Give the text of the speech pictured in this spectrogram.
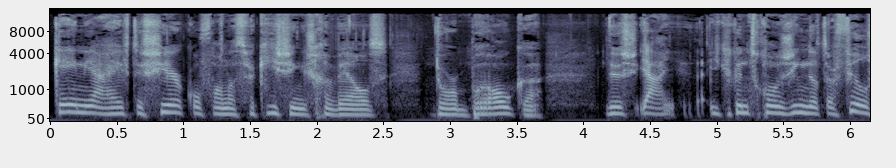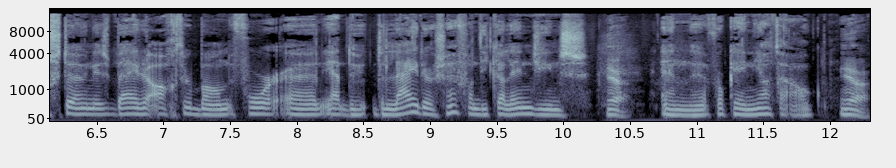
Kenia heeft de cirkel van het verkiezingsgeweld doorbroken... Dus ja, je kunt gewoon zien dat er veel steun is bij de achterban... voor uh, ja, de, de leiders hè, van die Kalenjins. Ja. En uh, voor Kenyatta ook. Ja,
